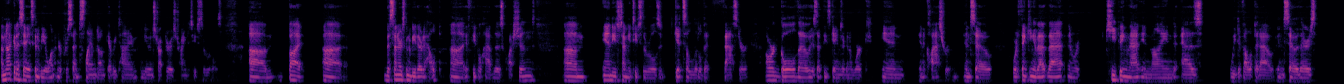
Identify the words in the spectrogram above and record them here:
I'm not going to say it's going to be a 100% slam dunk every time a new instructor is trying to teach the rules. Um, but uh, the center is going to be there to help uh, if people have those questions. Um, and each time you teach the rules, it gets a little bit faster. Our goal, though, is that these games are going to work in in a classroom, and so we're thinking about that, and we're keeping that in mind as we develop it out. And so there's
